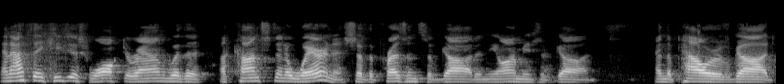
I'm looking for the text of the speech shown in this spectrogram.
And I think he just walked around with a, a constant awareness of the presence of God and the armies of God and the power of God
